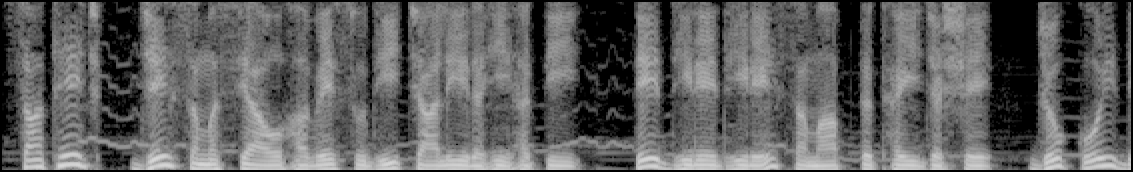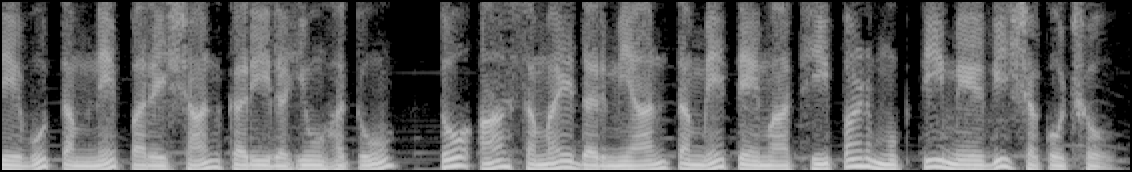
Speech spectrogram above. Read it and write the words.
સાથે જ, જે સમસ્યાઓ હવે સુધી ચાલી રહી હતી, તે ધીરે ધીરે સમાપ્ત થઈ જશે. જો કોઈ દેવું તમને પરેશાન કરી રહ્યું હતું, તો આ સમય દરમિયાન તમે તેમાંથી પણ મુક્તિ મેળવી શકો છો.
